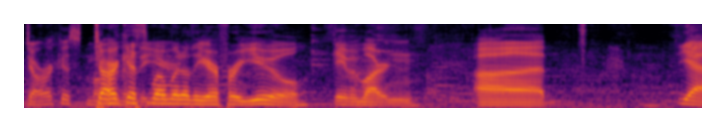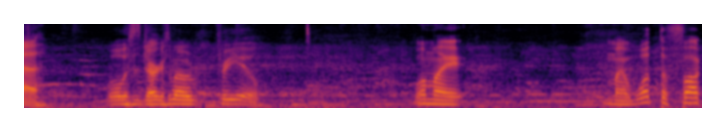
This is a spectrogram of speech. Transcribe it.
darkest moment darkest of the moment year. of the year for you, David Martin. Uh, yeah. What was the darkest moment for you? Well, my my what the fuck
